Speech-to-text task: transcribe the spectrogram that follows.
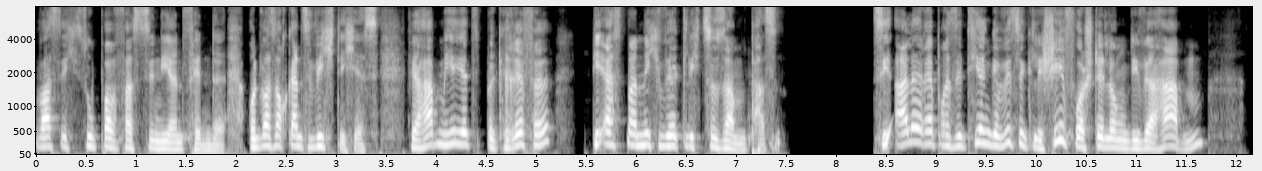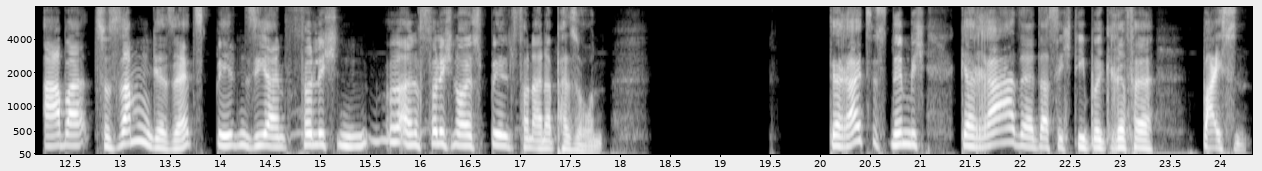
was ich super faszinierend finde und was auch ganz wichtig ist. Wir haben hier jetzt Begriffe, die erstmal nicht wirklich zusammenpassen. Sie alle repräsentieren gewisse Klischeevorstellungen, die wir haben, aber zusammengesetzt bilden sie ein völlig, ein völlig neues Bild von einer Person. Der Reiz ist nämlich gerade, dass sich die Begriffe beißen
